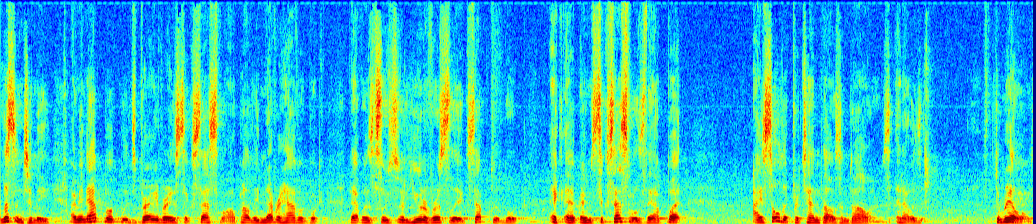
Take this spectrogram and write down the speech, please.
listen to me. I mean, that book was very, very successful. I'll probably never have a book that was so sort of universally acceptable and successful as that. But I sold it for ten thousand dollars, and I was thrilled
